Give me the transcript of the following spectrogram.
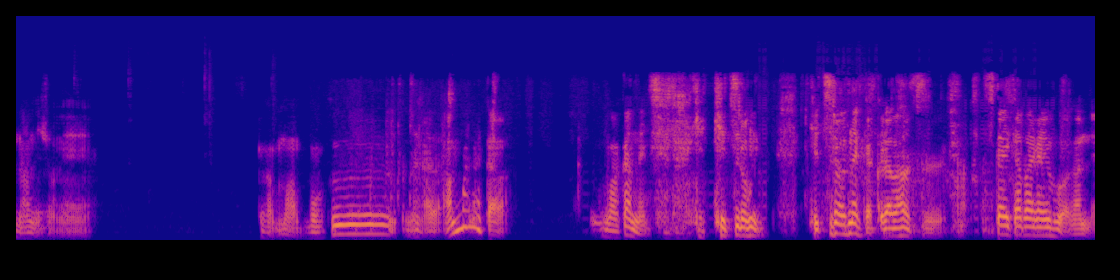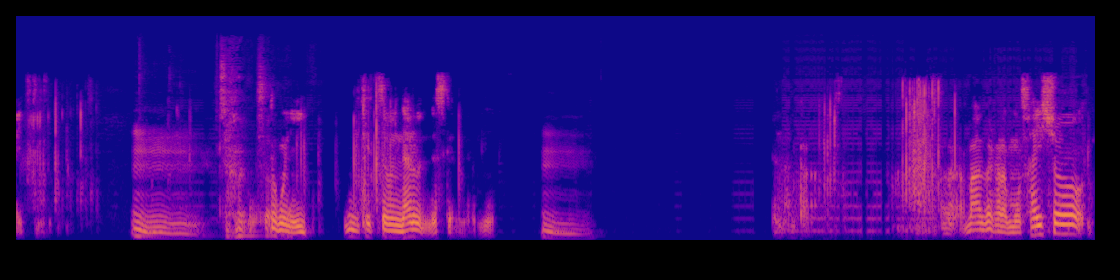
う、なんでしょうね。まあ僕、なんかあんまなんか、わかんないんですよ。結論、結論なんかクラブハウス、使い方がよくわかんないっていううんうんうん。そう、そ。こに結論になるんですけどね。もうんうん。うなんか、まあだからもう最初ちょっ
